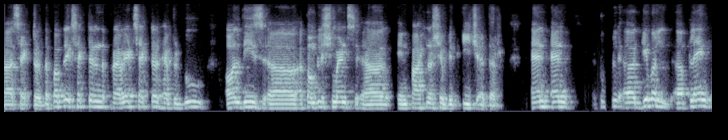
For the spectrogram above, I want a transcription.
uh, sector. The public sector and the private sector have to do all these uh, accomplishments uh, in partnership with each other. And, and to uh, give a, a, playing,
